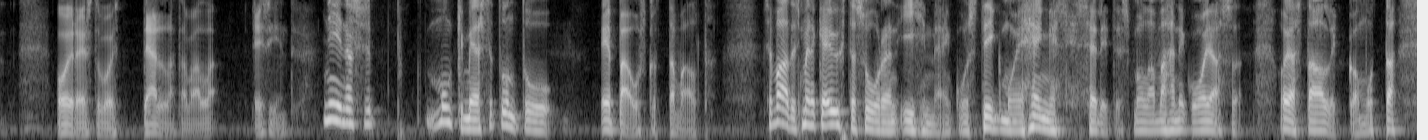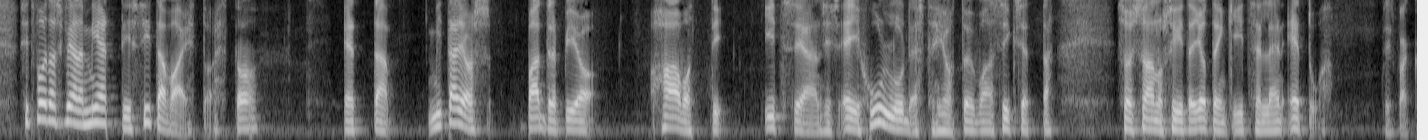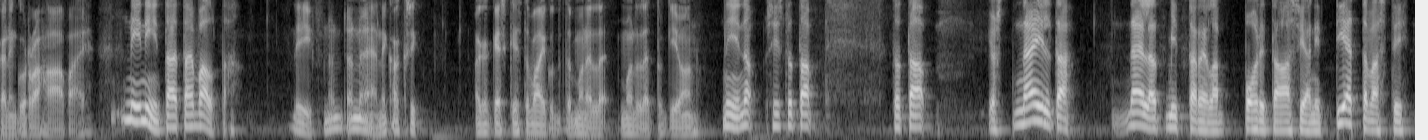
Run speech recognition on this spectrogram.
oireisto voisi tällä tavalla esiintyä. Niin, no siis munkin mielestä se tuntuu epäuskottavalta. se vaatisi melkein yhtä suuren ihmeen kuin stigmojen hengellinen selitys. Me ollaan vähän niin kuin ojassa, ojasta allikkoon, mutta sitten voitaisiin vielä miettiä sitä vaihtoehtoa, että mitä jos Padre Pio haavoitti itseään, siis ei hulluudesta johtuen, vaan siksi, että se olisi saanut siitä jotenkin itselleen etua. Siis vaikka niin kuin rahaa vai? Niin, niin tai, tai valtaa. Niin, no, no nehän ne kaksi aika keskeistä vaikutetta monelle, monelle toki on. Niin, no siis tota, tota, jos näiltä, näillä mittareilla pohditaan asiaa, niin tiettävästi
